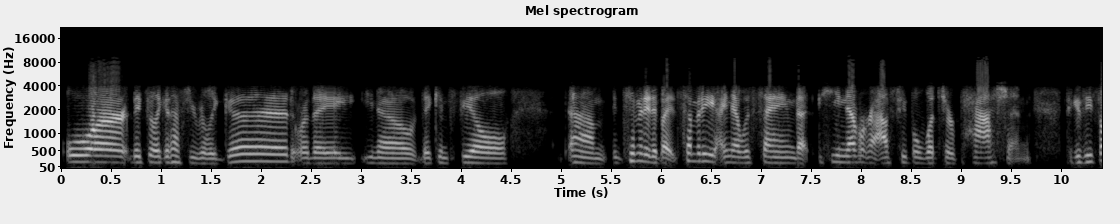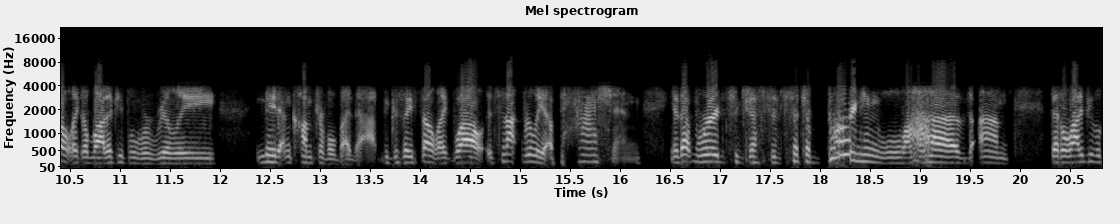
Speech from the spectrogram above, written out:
or they feel like it has to be really good, or they you know they can feel um, intimidated by it. Somebody I know was saying that he never asked people what's your passion because he felt like a lot of people were really made uncomfortable by that because they felt like, well, it's not really a passion. You know, that word suggested such a burning love um, that a lot of people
